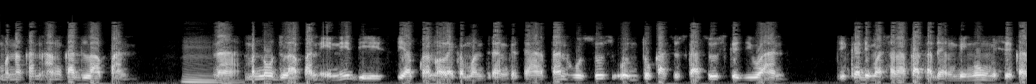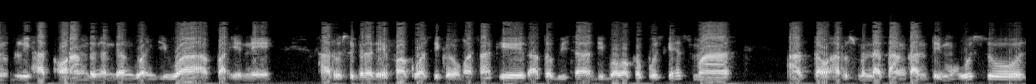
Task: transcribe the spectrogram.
menekan angka 8. Hmm. Nah, menu 8 ini disiapkan oleh Kementerian Kesehatan khusus untuk kasus-kasus kejiwaan. Jika di masyarakat ada yang bingung, misalkan lihat orang dengan gangguan jiwa, apa ini harus segera dievakuasi ke rumah sakit, atau bisa dibawa ke puskesmas, atau harus mendatangkan tim khusus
